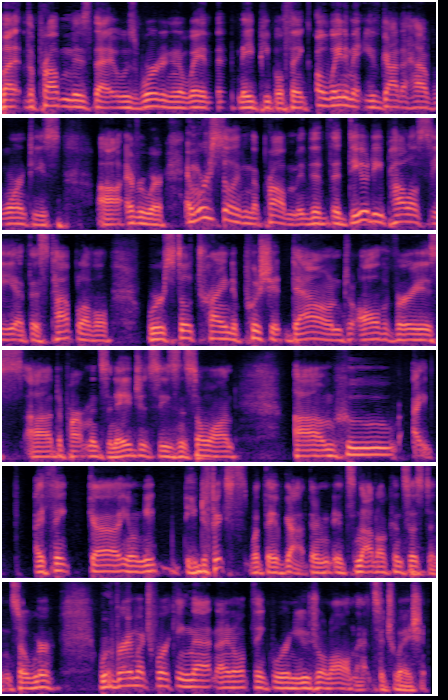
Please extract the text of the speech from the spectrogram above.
But the problem is that it was worded in a way that made people think, "Oh, wait a minute, you've got to have warranties uh, everywhere," and we're still having the problem. The, the DoD policy at this top level, we're still trying to push it down to all the various uh, departments and agencies and so on. Um, who I I think uh, you know need need to fix what they've got. They're, it's not all consistent. So we're we're very much working that, and I don't think we're unusual at all in that situation.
